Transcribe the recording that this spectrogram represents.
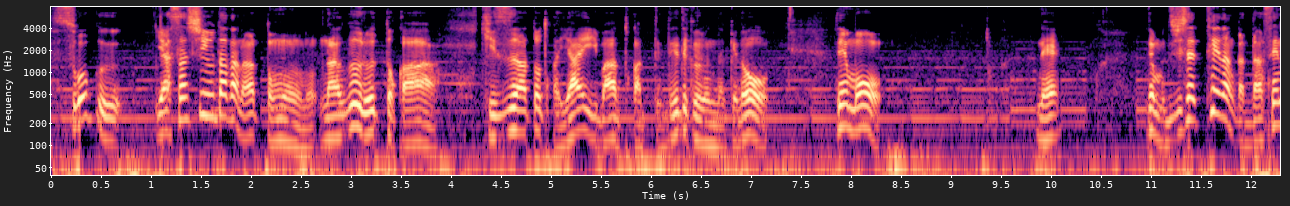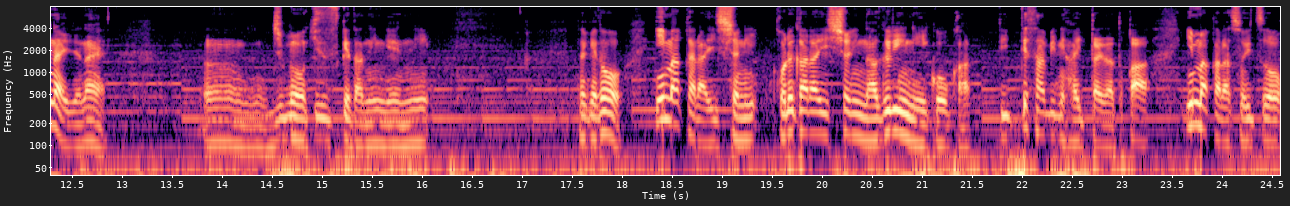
すごく優しい歌だなと思うの。殴るとか、傷跡とか、刃とかって出てくるんだけど、でも、ね、でも実際手なんか出せないじゃない。うん自分を傷つけた人間に。だけど今から一緒にこれから一緒に殴りに行こうかって言ってサビに入ったりだとか今からそいつを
